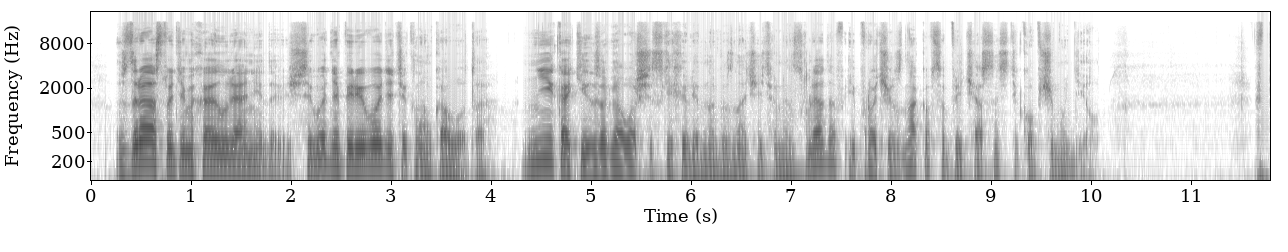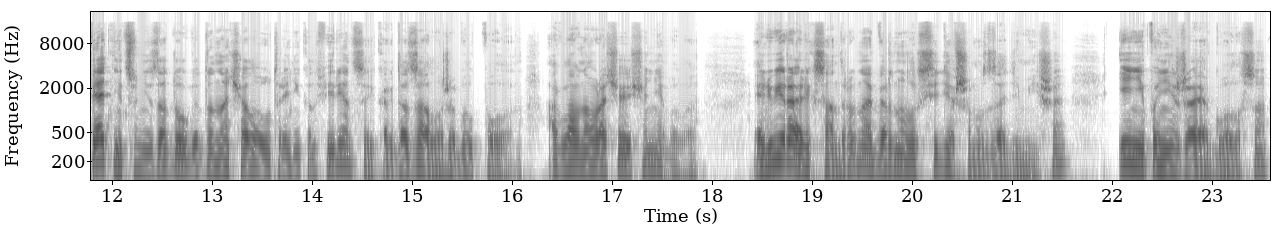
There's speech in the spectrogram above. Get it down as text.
— «Здравствуйте, Михаил Леонидович. Сегодня переводите к нам кого-то?» Никаких заговорческих или многозначительных взглядов и прочих знаков сопричастности к общему делу. В пятницу, незадолго до начала утренней конференции, когда зал уже был полон, а главного врача еще не было, Эльвира Александровна обернулась к сидевшему сзади Мише и, не понижая голоса,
